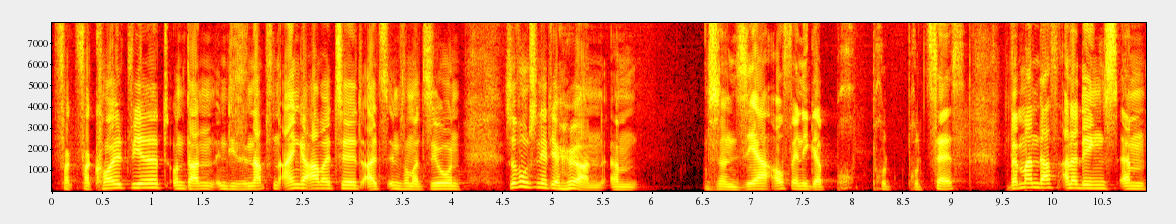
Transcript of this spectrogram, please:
ver verkeult wird und dann in die Synapsen eingearbeitet als Information. So funktioniert ja Hören. Ähm, das ist ein sehr aufwendiger Pro Pro Prozess. Wenn man das allerdings ähm,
